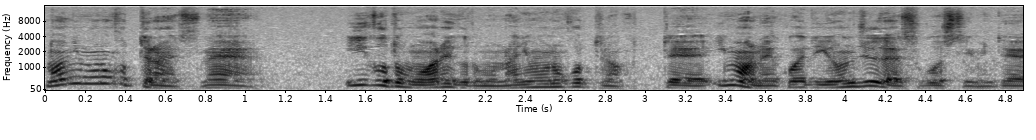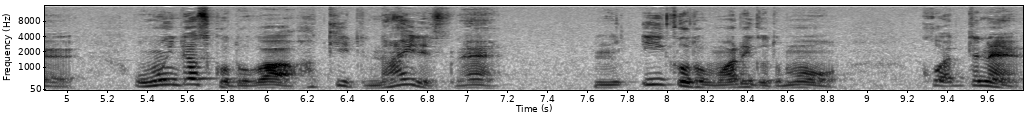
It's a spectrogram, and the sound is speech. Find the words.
何も残ってないですね。いいことも悪いことも何も残ってなくて今ねこうやって40代過ごしてみて思い出すことがはっきり言ってないですね、うん、いいことも悪いこともこうやってね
